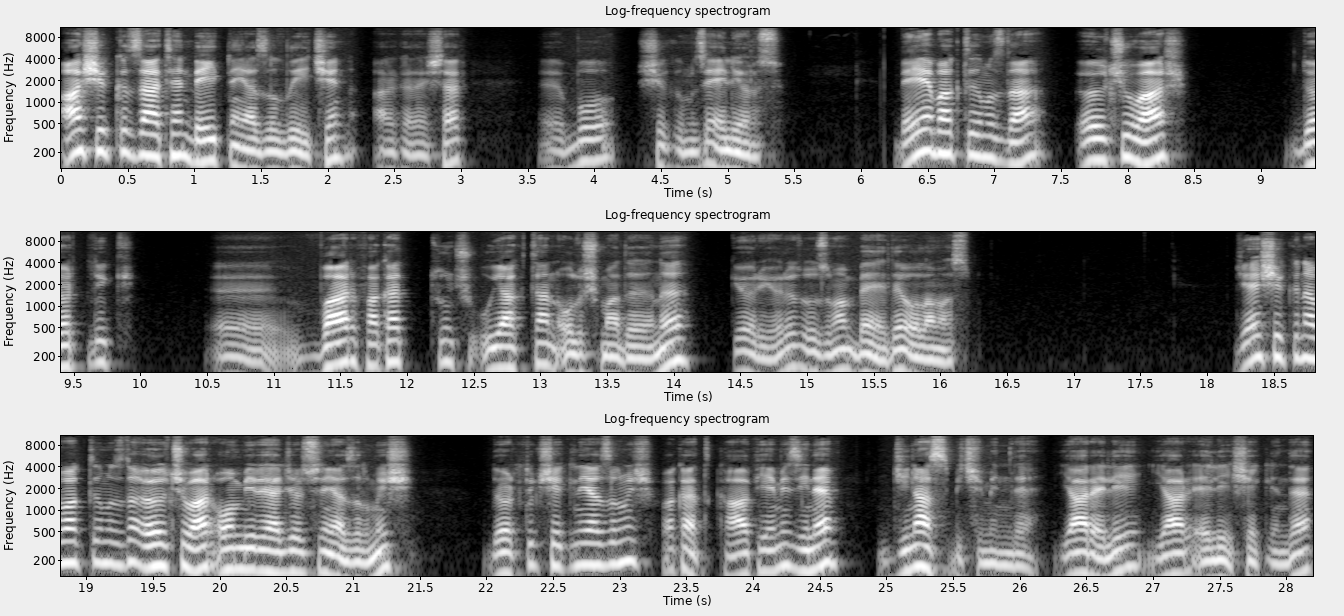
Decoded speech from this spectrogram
A şıkkı zaten beyitle yazıldığı için arkadaşlar e, bu şıkkımızı eliyoruz. B'ye baktığımızda ölçü var, dörtlük e, var fakat tunç uyaktan oluşmadığını görüyoruz. O zaman B'de olamaz. C şıkkına baktığımızda ölçü var. 11 hece ölçüsüne yazılmış. Dörtlük şeklinde yazılmış. Fakat kafiyemiz yine cinas biçiminde. Yar eli, yar eli şeklinde.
